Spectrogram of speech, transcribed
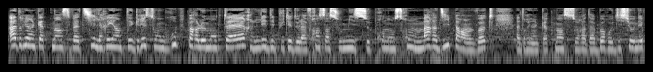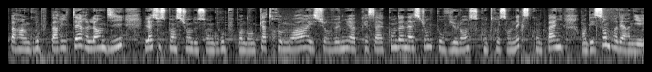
Adrien Quatennens va-t-il réintégrer son groupe parlementaire? Les députés de la France insoumise se prononceront mardi par un vote. Adrien Quatennens sera d'abord auditionné par un groupe paritaire lundi. La suspension de son groupe pendant quatre mois est survenue après sa condamnation pour violence contre son ex-compagne en décembre dernier.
